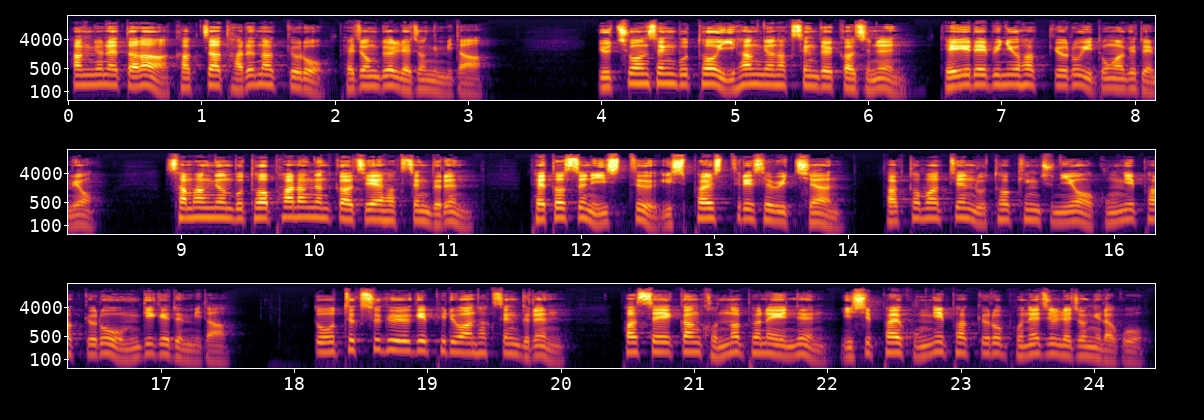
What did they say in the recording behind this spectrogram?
학년에 따라 각자 다른 학교로 배정될 예정입니다. 유치원생부터 2학년 학생들까지는 Dale Avenue 학교로 이동하게 되며 3학년부터 8학년까지의 학생들은 패터슨 East 28 Street에 위치한 닥터 마틴 루터킹 주니어 공립학교로 옮기게 됩니다. 또 특수교육이 필요한 학생들은 파세이강 건너편에 있는 28 공립학교로 보내질 예정이라고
